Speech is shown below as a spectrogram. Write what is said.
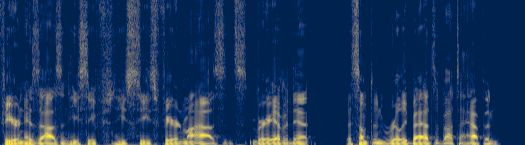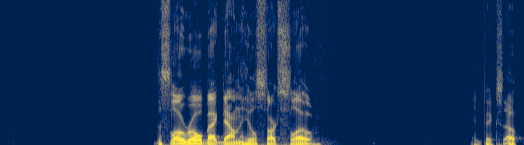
fear in his eyes, and he see he sees fear in my eyes. It's very evident that something really bad's about to happen. The slow roll back down the hill starts slow and picks up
